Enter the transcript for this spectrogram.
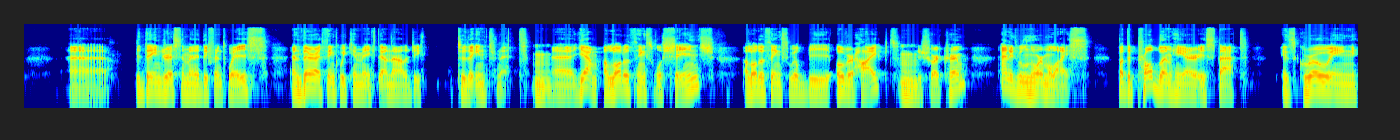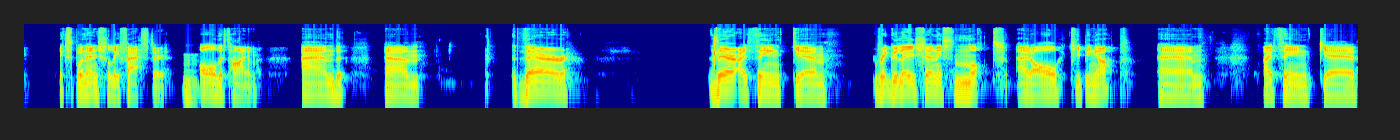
uh, be dangerous in many different ways? And there, I think we can make the analogy to the internet. Uh, yeah, a lot of things will change. A lot of things will be overhyped in the short term, and it will normalize. But the problem here is that it's growing exponentially faster all the time, and um, there there I think um, regulation is not at all keeping up. Um, I think uh,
